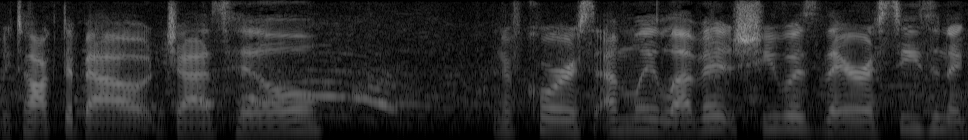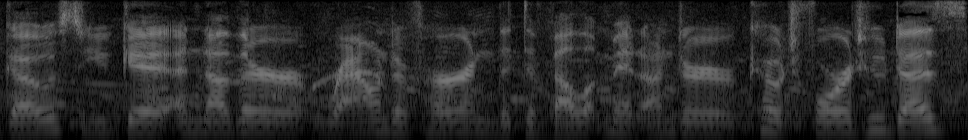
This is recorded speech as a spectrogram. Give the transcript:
We talked about Jazz Hill, and of course, Emily Leavitt, she was there a season ago, so you get another round of her and the development under Coach Ford, who does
